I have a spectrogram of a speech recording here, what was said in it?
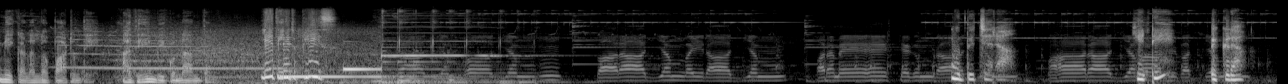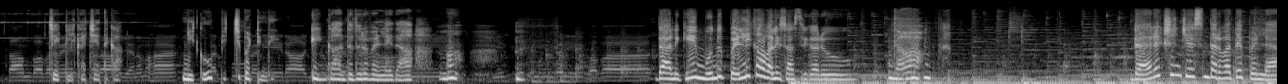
మీ కళ్ళల్లో పాట ఉంది. అదే మీకున్న అందం. లేదు లేదు ప్లీజ్. స్వరాజ్యం వైరాజ్యం ఏంటి? ఎక్కడ? చెట్లిక చేతిక. నీకు పిచ్చి పట్టింది. ఇంకా అంత దూరం వెళ్ళలేదా? దానికి ముందు పెళ్ళి కావాలి శాస్త్రి గారు. డైరెక్షన్ చేసిన తర్వాతే పెళ్ళా.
